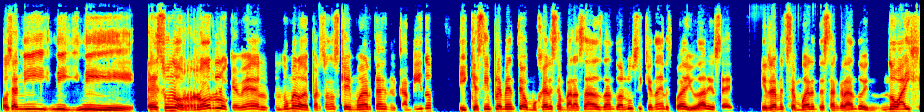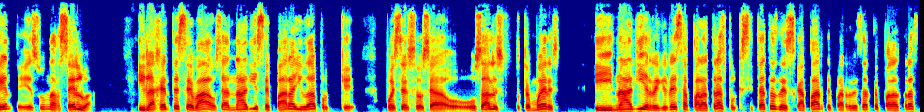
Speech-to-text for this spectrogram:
o sea, ni, ni, ni es un horror lo que ve el número de personas que hay muertas en el camino y que simplemente o mujeres embarazadas dando a luz y que nadie les puede ayudar, yo sé, y realmente se mueren desangrando y no hay gente, es una selva y la gente se va, o sea, nadie se para a ayudar porque pues eso, o sea, o, sales o te mueres y nadie regresa para atrás porque si tratas de escaparte para regresarte para atrás,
